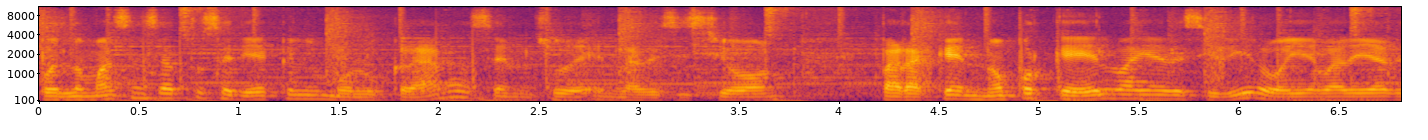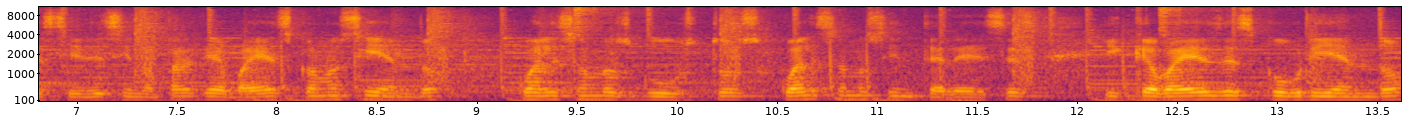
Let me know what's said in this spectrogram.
pues lo más sensato sería que lo involucraras en, su, en la decisión. ¿Para qué? No porque él vaya a decidir o ella vaya a decidir, sino para que vayas conociendo cuáles son los gustos, cuáles son los intereses y que vayas descubriendo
